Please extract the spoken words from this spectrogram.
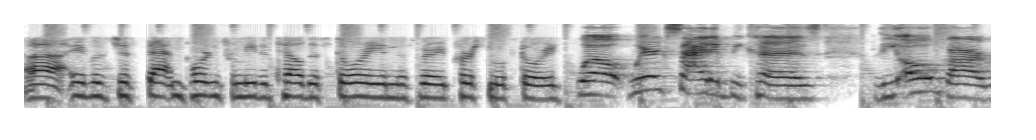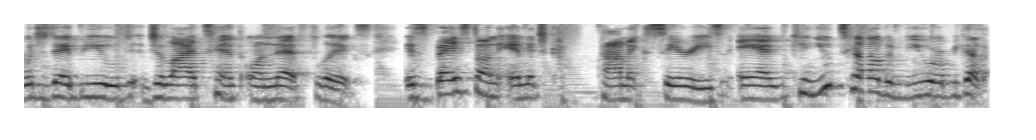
Uh, it was just that important for me to tell this story and this very personal story. Well, we're excited because The Old Guard, which debuted July 10th on Netflix, is based on the Image comic series. And can you tell the viewer, because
